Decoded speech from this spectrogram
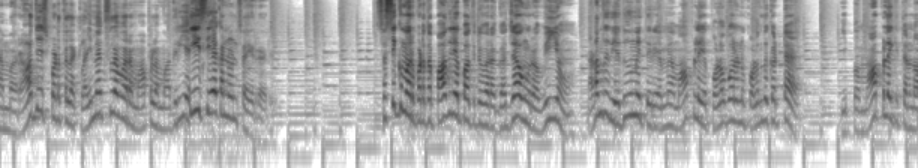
நம்ம ராஜேஷ் படத்தில் கிளைமேக்ஸில் வர மாப்பிள்ளை மாதிரியே ஈஸியாக கன்வின்ஸ் ஆயிடுறாரு. சசிகுமார் படத்தை பாதிலே பார்த்துட்டு வர கஜாவும் ரவியும் நடந்தது எதுவுமே தெரியாமல் மாப்பிள்ளையை பொல பொலன்னு பொழந்து கட்ட இப்போ மாப்பிள்ளைக்கு தன்னோட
